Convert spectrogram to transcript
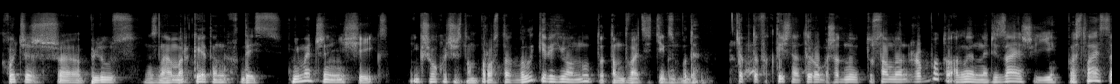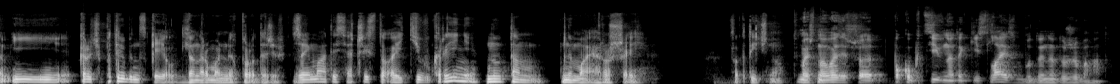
Хочеш е, плюс, не знаю, маркетинг десь в Німеччині ще X. Якщо хочеш там просто великий регіон, ну то там 20х буде. Тобто, фактично, ти робиш одну і ту саму роботу, але нарізаєш її по слайсам, і коротше потрібен скейл для нормальних продажів. Займатися чисто IT в Україні, ну там немає грошей фактично. Ти маєш на увазі, що покупців на такий слайс буде не дуже багато. Так,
